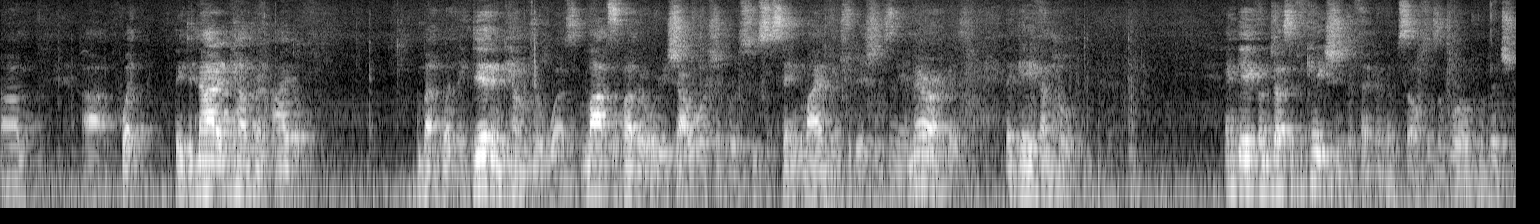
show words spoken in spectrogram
Um, uh, what they did not encounter an idol, but what they did encounter was lots of other Orisha worshippers who sustained lively traditions in the Americas that gave them hope and gave them justification to think of themselves as a world religion.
